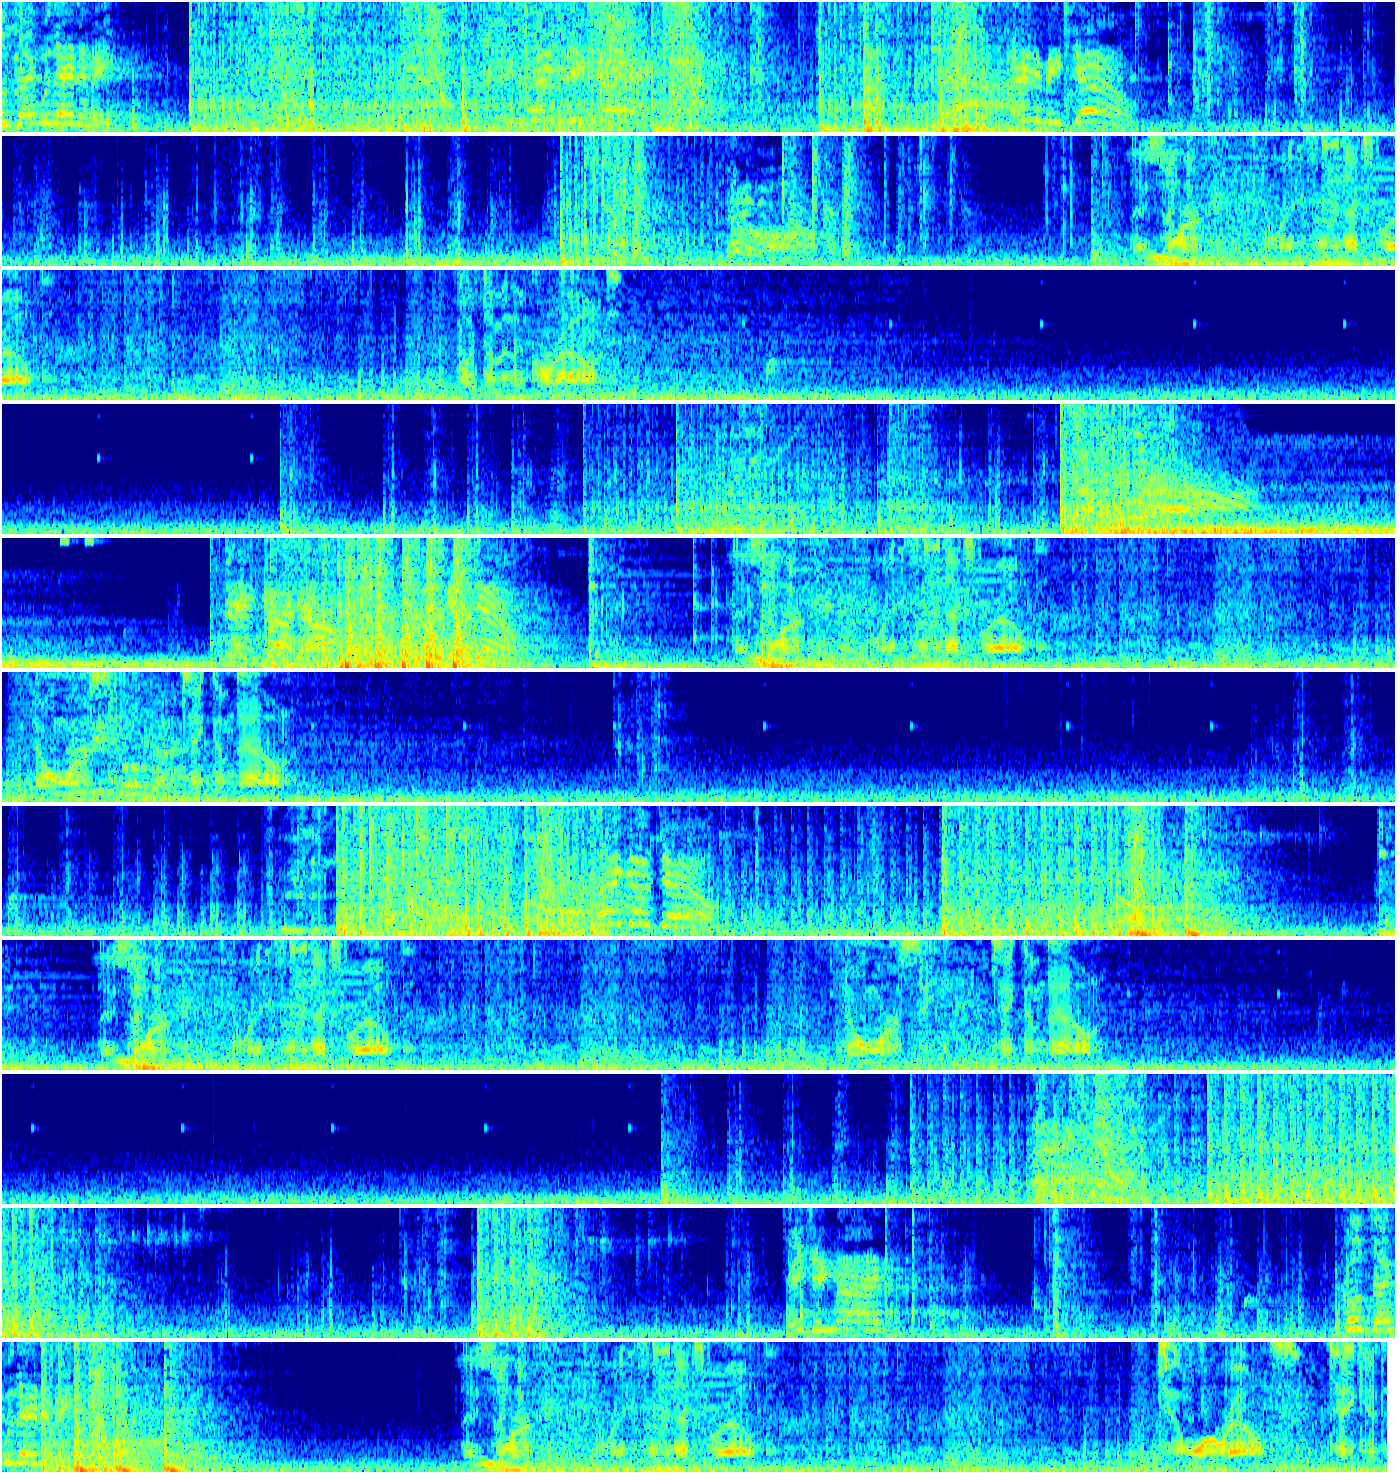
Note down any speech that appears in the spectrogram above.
Contact with enemy! Changing mag! Enemy down! Nice work. Get ready for the next round. Put them in the ground. Mercy. Take them down. Changing! Contact with enemy! Nice work. Get ready for the next round. Two more rounds. Take it.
